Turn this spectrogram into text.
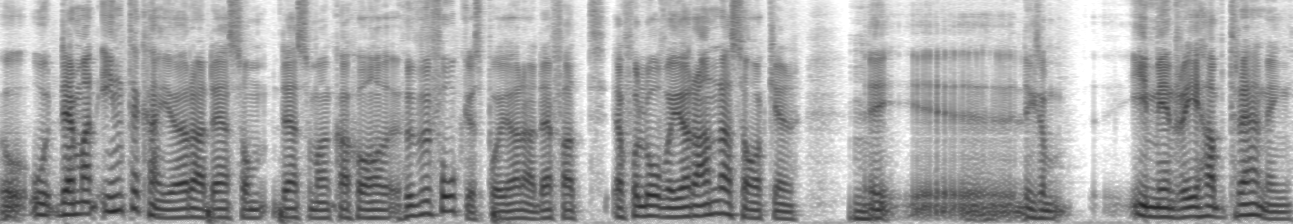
och, och, där man inte kan göra det som, det som man kanske har huvudfokus på att göra, därför att jag får lov att göra andra saker mm. eh, eh liksom, i min rehabträning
